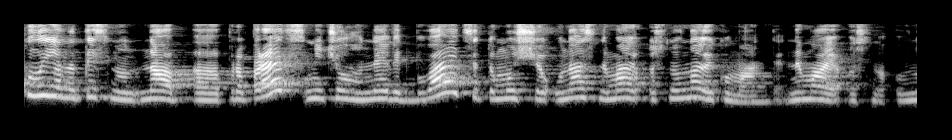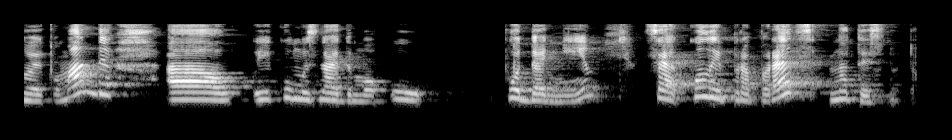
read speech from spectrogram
коли я натисну на прапорець, нічого не відбувається, тому що у нас немає основної команди. Немає основної команди, яку ми знайдемо у поданні. Це коли прапорець натиснуто.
